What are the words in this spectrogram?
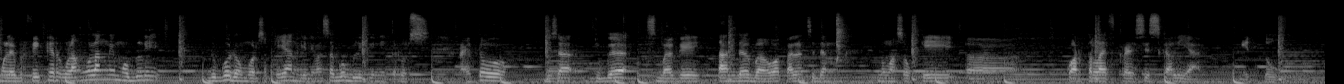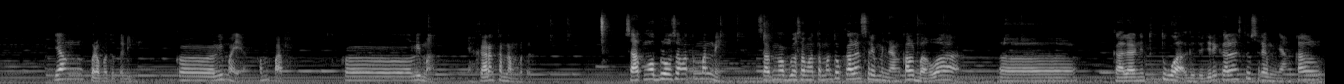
mulai berpikir ulang-ulang nih mau beli Duh, gue udah umur sekian gini masa gue beli gini terus? Nah itu bisa juga sebagai tanda bahwa kalian sedang memasuki uh, quarter life crisis kalian gitu. Yang berapa tuh tadi? Kelima ya? Keempat? Kelima? Ya sekarang keenam berarti saat ngobrol sama teman nih saat ngobrol sama teman tuh kalian sering menyangkal bahwa uh, kalian itu tua gitu. Jadi kalian tuh sering menyangkal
